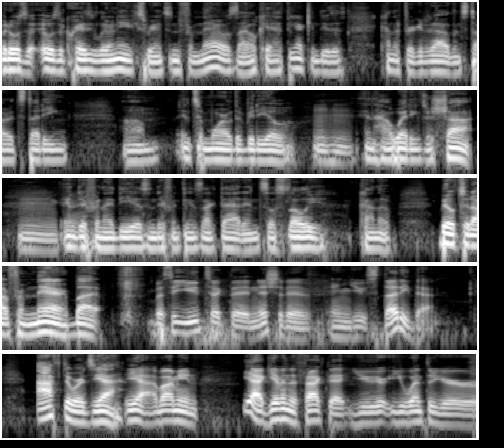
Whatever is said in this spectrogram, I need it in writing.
but it was a, it was a crazy learning experience, and from there I was like, okay, I think I can do this. Kind of figured it out, and started studying um, into more of the video Mm-hmm. and how weddings are shot Mm, and different ideas and different things like that, and so slowly kind of built it up from there, but. But see, you took the initiative and you studied that. Afterwards, yeah. Yeah, but I mean, yeah, given the fact that you you went through your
